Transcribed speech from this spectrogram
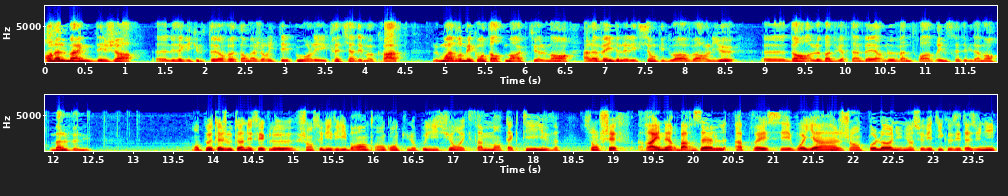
en Allemagne, déjà, les agriculteurs votent en majorité pour les chrétiens démocrates le moindre mécontentement actuellement, à la veille de l'élection qui doit avoir lieu euh, dans le bas de Württemberg le 23 avril, serait évidemment malvenu. On peut ajouter en effet que le chancelier Willy Brandt rencontre une opposition extrêmement active. Son chef Rainer Barzel, après ses voyages en Pologne, Union soviétique, aux États-Unis,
